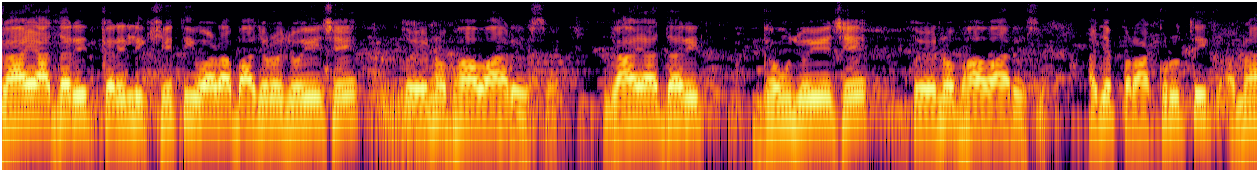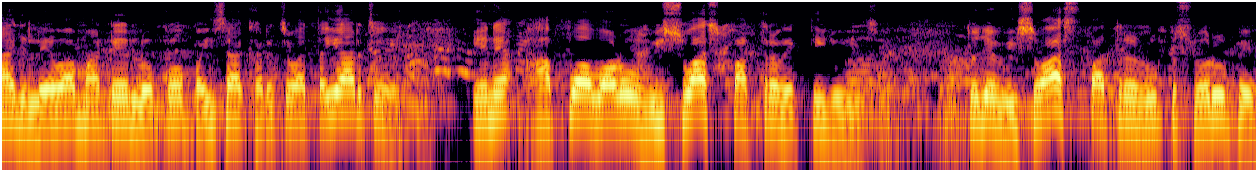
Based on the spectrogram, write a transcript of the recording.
ગાય આધારિત કરેલી ખેતીવાળા બાજરો જોઈએ છે તો એનો ભાવ આ રહેશે. ગાય આધારિત ઘઉં જોઈએ છે તો એનો ભાવ આ રહેશે. આજે પ્રાકૃતિક અનાજ લેવા માટે લોકો પૈસા ખર્ચવા તૈયાર છે. એને આપવાવાળો વિશ્વાસપાત્ર વ્યક્તિ જોઈએ છે. તો જે વિશ્વાસપાત્ર રૂપ સ્વરૂપે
